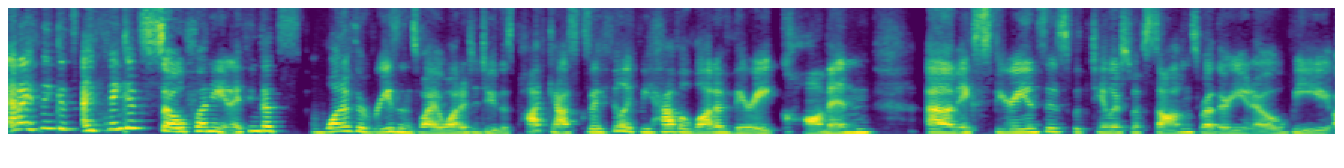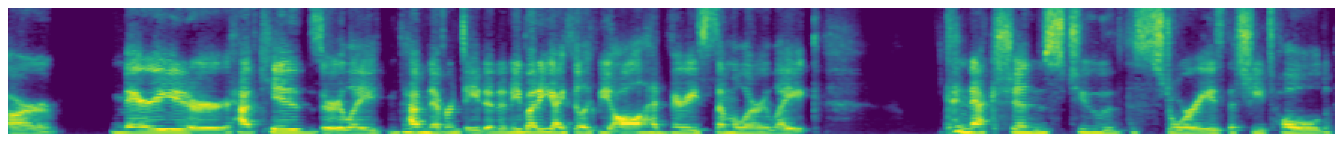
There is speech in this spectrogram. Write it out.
And i think it's i think it's so funny and i think that's one of the reasons why i wanted to do this podcast because i feel like we have a lot of very common um, experiences with taylor swift songs whether you know we are married or have kids or like have never dated anybody i feel like we all had very similar like connections to the stories that she told.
